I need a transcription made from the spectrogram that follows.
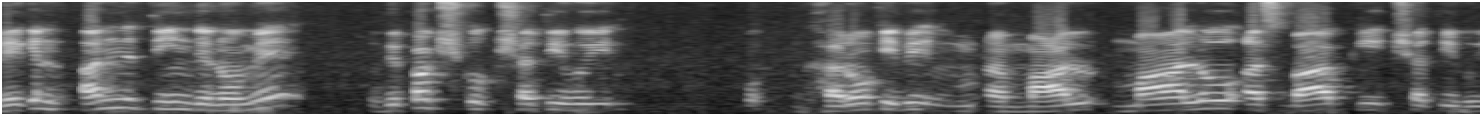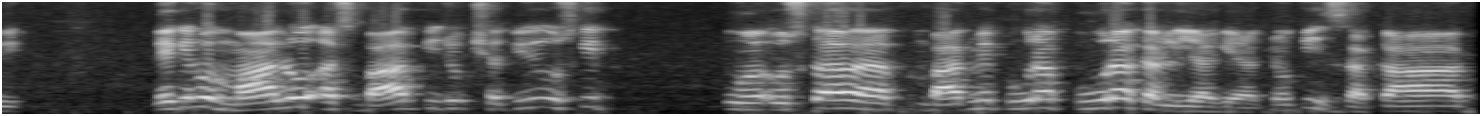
लेकिन अन्य तीन दिनों में विपक्ष को क्षति हुई घरों की भी माल, मालो असबाब की क्षति हुई। लेकिन वो मालो असबाब की जो क्षति हुई, उसकी उसका बाद में पूरा पूरा कर लिया गया, क्योंकि जक़ात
